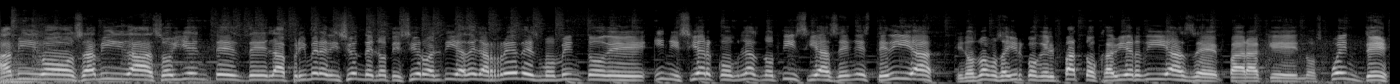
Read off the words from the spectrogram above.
Amigos, amigas, oyentes de la primera edición del Noticiero al Día de las Redes, momento de iniciar con las noticias en este día y nos vamos a ir con el pato Javier Díaz eh, para que nos cuente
